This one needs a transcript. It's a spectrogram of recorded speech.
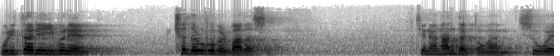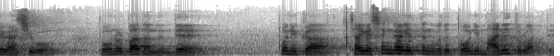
우리 딸이 이번에 첫 월급을 받았어. 지난 한 달 동안 수고해가지고 돈을 받았는데 보니까 자기가 생각했던 것보다 돈이 많이 들어왔대.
